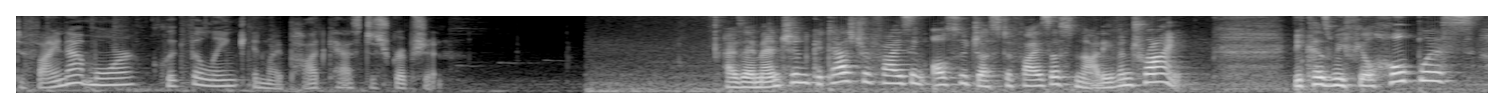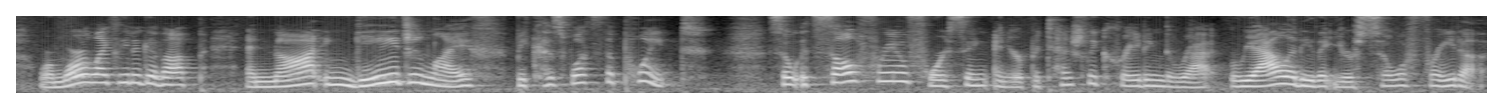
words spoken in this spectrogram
To find out more, click the link in my podcast description. As I mentioned, catastrophizing also justifies us not even trying. Because we feel hopeless, we're more likely to give up and not engage in life because what's the point? So it's self reinforcing and you're potentially creating the ra- reality that you're so afraid of.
